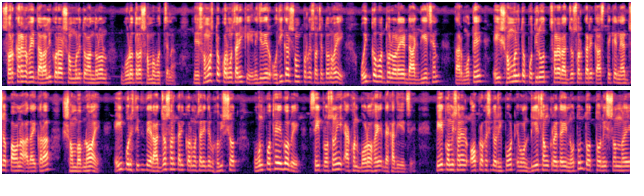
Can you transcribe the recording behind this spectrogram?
সরকারের হয়ে দালালি করার সম্মিলিত আন্দোলন গড়ে তোলা সম্ভব হচ্ছে না। তিনি সমস্ত কর্মচারীকে নিজেদের অধিকার সম্পর্কে সচেতন হয়ে ঐক্যবদ্ধ লড়াইয়ের ডাক দিয়েছেন। তার মতে, এই সম্মিলিত প্রতিরোধ ছাড়া রাজ্য সরকারের কাছ থেকে ন্যায্য পাওনা আদায় করা সম্ভব নয়। এই পরিস্থিতিতে রাজ্য সরকারি কর্মচারীদের ভবিষ্যৎ কোন পথে এগোবে, সেই প্রশ্নই এখন বড় হয়ে দেখা দিয়েছে। পে কমিশনের অপ্রকাশিত রিপোর্ট এবং ডিএ সংক্রান্ত এই নতুন তথ্য নিঃসন্দেহে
